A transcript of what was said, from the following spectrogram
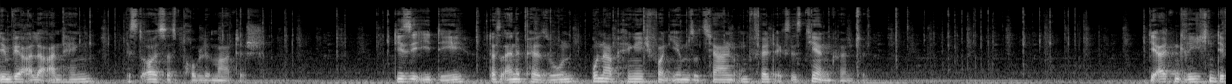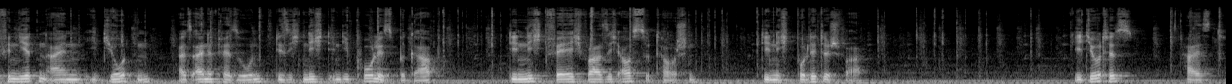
dem wir alle anhängen, ist äußerst problematisch. Diese Idee, dass eine Person unabhängig von ihrem sozialen Umfeld existieren könnte. Die alten Griechen definierten einen Idioten als eine Person, die sich nicht in die Polis begab, die nicht fähig war, sich auszutauschen, die nicht politisch war. Idiotis heißt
